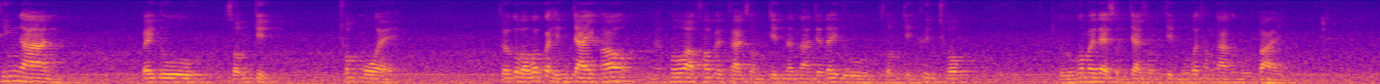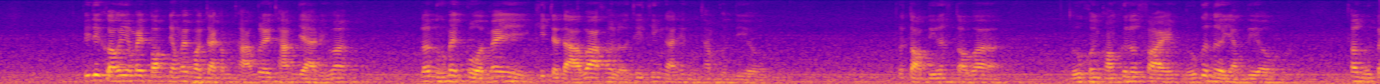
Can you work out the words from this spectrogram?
ทิ้งงานไปดูสมจิตชกมวย เธอก็บอกว่าก็เห็นใจเขานะเพราะว่าเขาเป็นแฟนสมจิตนานๆจะได้ดูสมจิตขึ้นชกหนูก็ไม่ได้สนใจสมจิตหนูก็ทำงานของหนูไปพิธีกรก็ยังไม่ตอบยังไม่พอใจคำถามก็เลยถามแย่ไปว่า แล้วหนูไม่โกรธไม่คิดจะด่าว่าเขาเหรอที่ทิ้งงานให้หนูทำคนเดียวก็ตอบดีนะตอบว่าหนูขนของขึ้นรถไฟ หนูก็เหนื่อยอย่างเดียว ถ้าหนูไป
